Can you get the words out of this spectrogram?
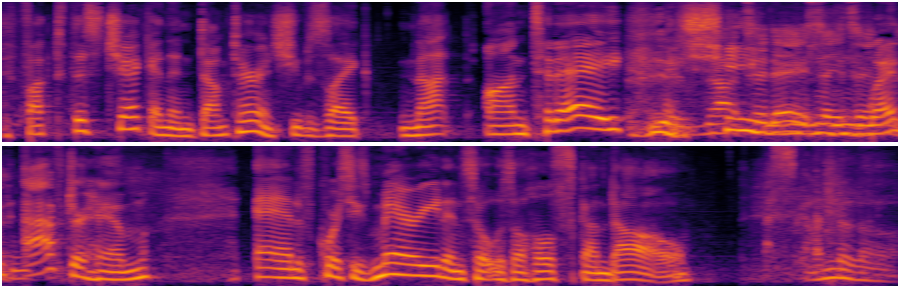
fucked this chick and then dumped her, and she was like, "Not on today." And Not she today, Satan. Went after him, and of course he's married, and so it was a whole scandal. A scandalo.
